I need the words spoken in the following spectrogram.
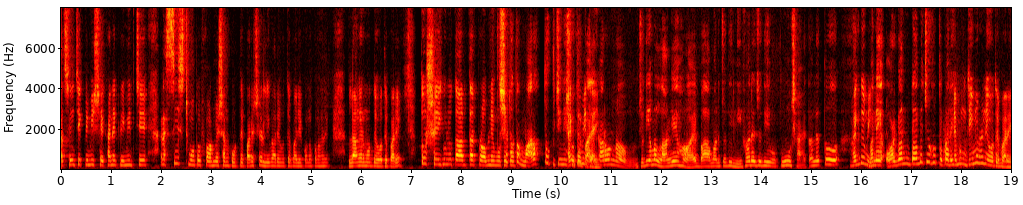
আছে যে কৃমির সেখানে কৃমির যে একটা সিস্ট মতো ফর্মেশন করতে পারে সেটা লিভারে হতে পারে কোনো কোনো লাঙের মধ্যে হতে পারে। তো সেইগুলো তার তার প্রবলেম হতে সেটা তো মারাত্মক জিনিস হতে পারে। কারণ যদি আমার লাঙ্গে হয় বা আমার যদি লিভারে যদি পৌঁছায় তাহলে তো একদমই। মানে অর্গান ড্যামেজও হতে পারে। এবং জীবনহানি হতে পারে।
